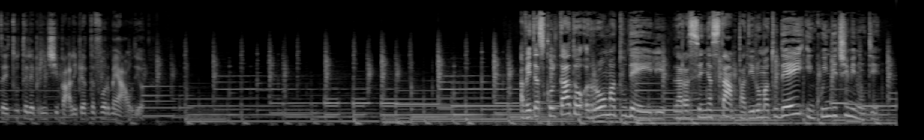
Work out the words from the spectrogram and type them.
Podcast e tutte le principali piattaforme audio. Avete ascoltato Roma Today, la rassegna stampa di Roma Today in 15 minuti.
